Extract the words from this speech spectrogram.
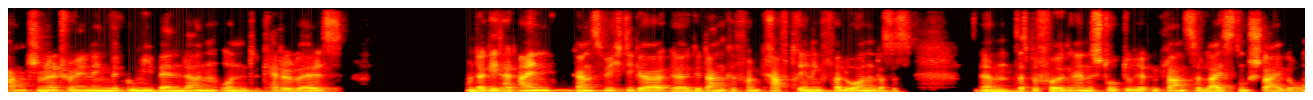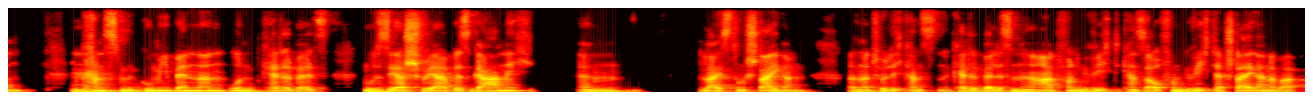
Functional Training mit Gummibändern und Kettlebells. Und da geht halt ein ganz wichtiger äh, Gedanke von Krafttraining verloren und das ist das Befolgen eines strukturierten Plans zur Leistungssteigerung. Du mhm. kannst mit Gummibändern und Kettlebells nur sehr schwer bis gar nicht ähm, Leistung steigern. Also natürlich kannst Kettlebell ist eine Art von Gewicht, die kannst du auch vom Gewicht her steigern, aber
